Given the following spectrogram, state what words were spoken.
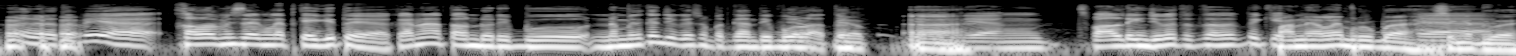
Aduh, tapi ya kalau misalnya ngeliat kayak gitu ya, karena tahun 2006 itu kan juga sempat ganti bola Yap, tuh. Yang, Ah. yang Spalding juga tetap tapi kayak Panelnya berubah, Ya. singkat gue.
